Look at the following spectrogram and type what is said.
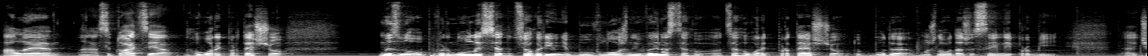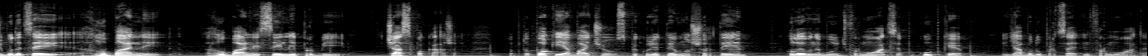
Але е, ситуація говорить про те, що ми знову повернулися до цього рівня, був ложний винос. Це, це говорить про те, що тут буде, можливо, навіть сильний пробій. Е, Чи буде цей глобальний, глобальний сильний пробій, час покаже. Тобто, поки я бачу спекулятивно шорти, коли вони будуть формуватися покупки, я буду про це інформувати.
